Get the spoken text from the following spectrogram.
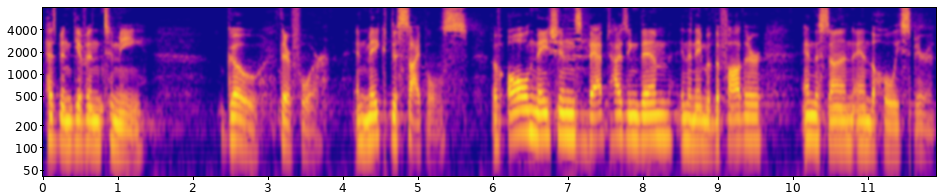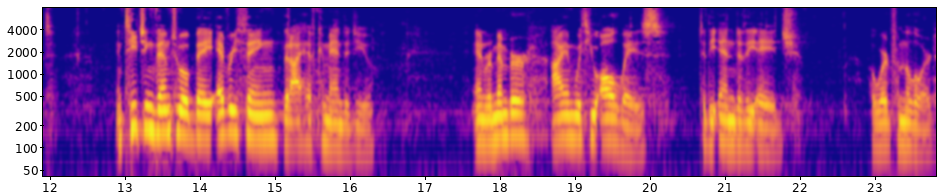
has been given to me. Go, therefore and make disciples of all nations, baptizing them in the name of the Father and the Son and the Holy Spirit, and teaching them to obey everything that I have commanded you. And remember, I am with you always to the end of the age. A word from the Lord.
